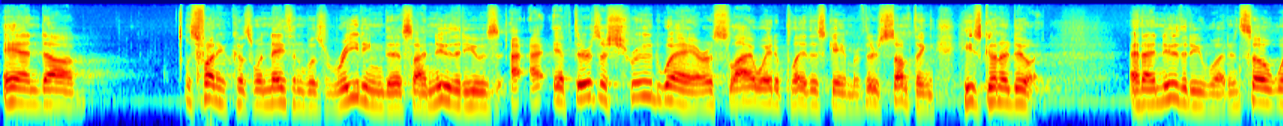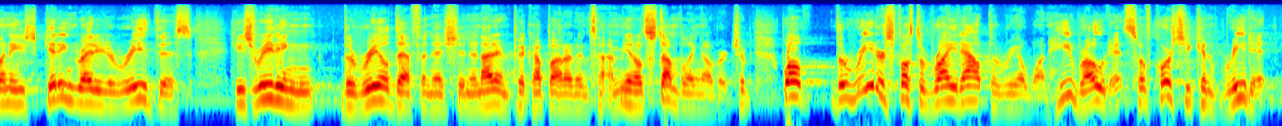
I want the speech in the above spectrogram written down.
And uh, it's funny because when Nathan was reading this, I knew that he was, I, I, if there's a shrewd way or a sly way to play this game, or if there's something, he's going to do it. And I knew that he would. And so when he's getting ready to read this, he's reading the real definition, and I didn't pick up on it in time, you know, stumbling over it. Well, the reader's supposed to write out the real one. He wrote it, so of course he can read it.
